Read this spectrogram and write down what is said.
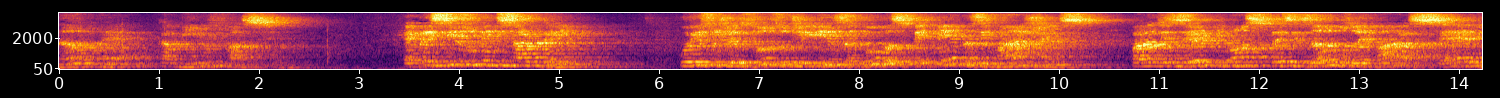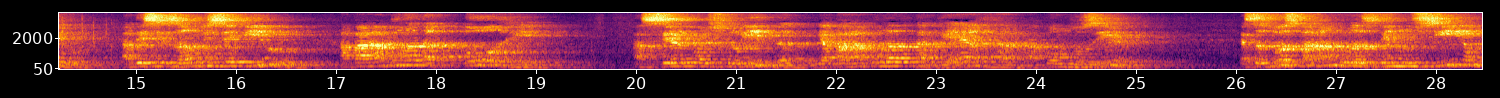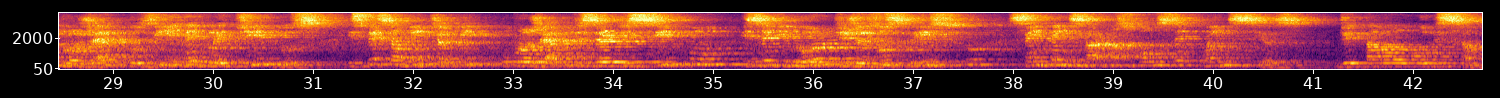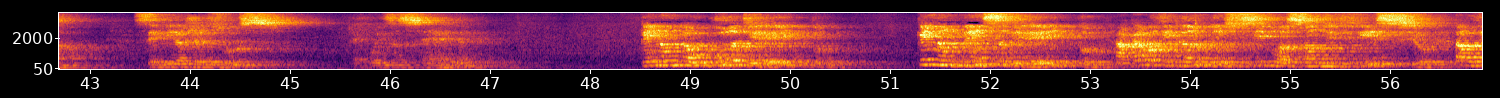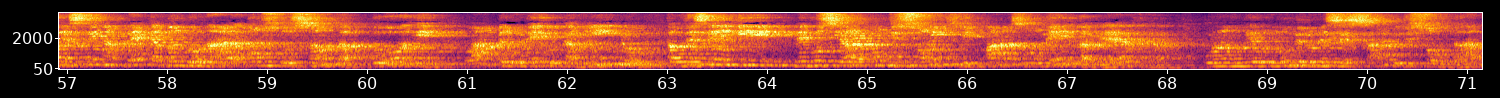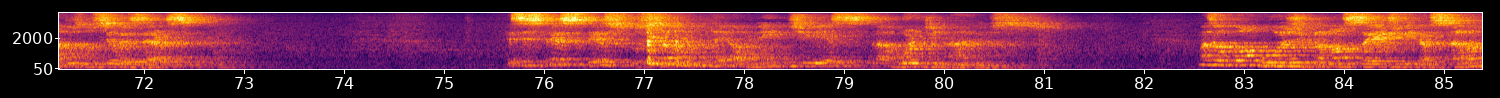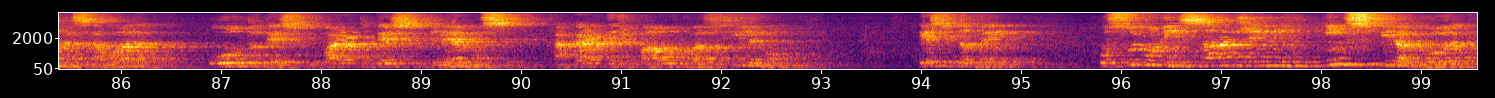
Não é um caminho fácil. É preciso pensar bem. Por isso, Jesus utiliza duas pequenas imagens para dizer que nós precisamos levar a sério a decisão de segui-lo. A parábola da torre a ser construída e a parábola da guerra a conduzir. Essas duas parábolas denunciam projetos irrefletidos, especialmente aqui o projeto de ser discípulo e seguidor de Jesus Cristo sem pensar nas consequências de tal opção. Seguir a Jesus é coisa séria. Quem não calcula direito, quem não pensa direito, acaba ficando em situação difícil. Talvez tenha até que abandonar a construção da torre lá pelo meio do caminho. Talvez tenha que negociar condições de paz no meio da guerra por não ter o número necessário de soldados no seu exército. Esses três textos são realmente extraordinários. Mas eu tomo hoje para nossa edificação, nesta hora, o outro texto, o quarto texto que lemos, a carta de Paulo a Filemon. Este também possui uma mensagem inspiradora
